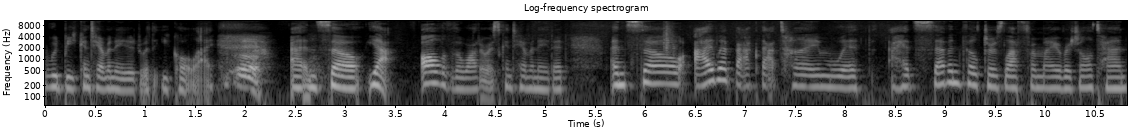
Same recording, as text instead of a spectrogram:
would be contaminated with E. coli. Ugh. And so, yeah, all of the water was contaminated. And so I went back that time with, I had seven filters left from my original 10.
